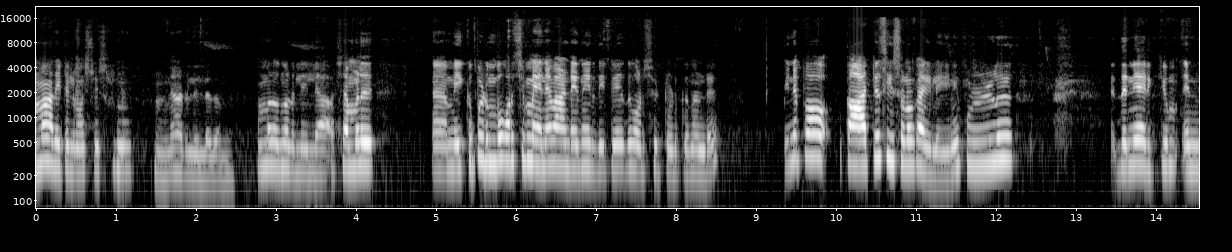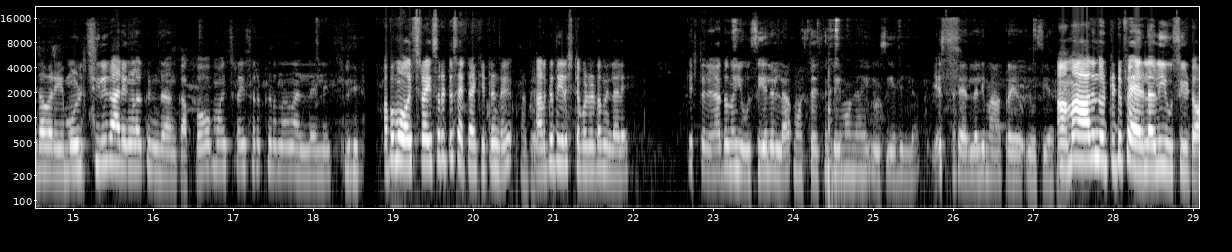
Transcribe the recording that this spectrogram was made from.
അമ്മ ആദ്യമായിട്ടല്ലേ മോയ്സ്ചറൈസർ ഇടുന്നു അമ്മ ഇതൊന്നും ഇടലില്ല. പക്ഷെ നമ്മൾ മേക്കപ്പ് ഇടുമ്പോൾ കുറച്ച് മെന വേണ്ടേന്ന് എഴുതിയിട്ട് ഇത് കുറച്ച് ഇട്ട് കൊടുക്കുന്നുണ്ട്. പിന്നെ ഇപ്പോൾ കാറ്റ് സീസണൊക്കെ ആയില്ലേ ഇനി ഫുള്ള് ഇതന്നെയായിരിക്കും എന്താ പറയുക മുളിച്ചിൽ കാര്യങ്ങളൊക്കെ ഉണ്ട് നമുക്ക് അപ്പോൾ മോയ്സ്ചറൈസർ ഒക്കെ ഇടുന്നത് നല്ലല്ലേ അപ്പോൾ മോയ്സ്ചറൈസർ ഇട്ട് സെറ്റ് ആക്കിയിട്ടുണ്ട്. ആൾക്ക് തീരെ ഇഷ്ടപ്പെട്ടിട്ടൊന്നുമില്ല അല്ലേ? ഇഷ്ടമില്ല അതൊന്നും യൂസ് ചെയ്യലില്ല. മോയ്സ്ചറൈസിങ് ക്രീം ഒന്നും യൂസ് ചെയ്യലില്ല. ഫെയർലി മാത്രമേ യൂസ് ചെയ്യാറ് അമ്മ ആദ്യം തൊട്ടിട്ട് ഫെയർ ലെവൽ യൂസ് ചെയ്തിട്ടോ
